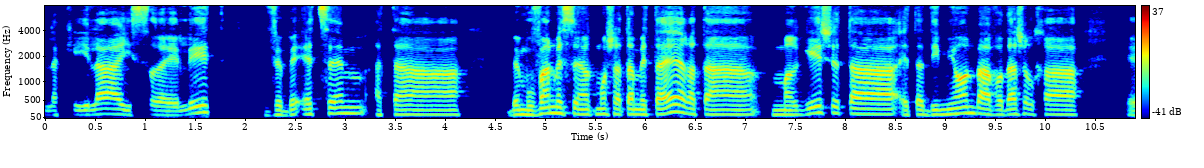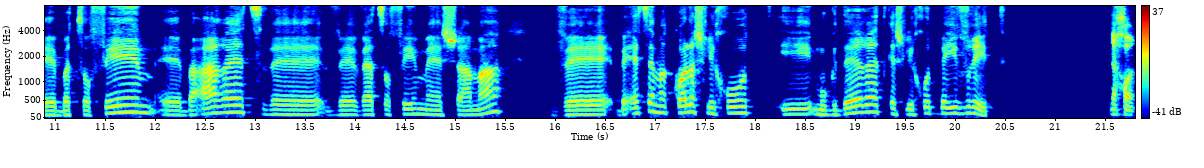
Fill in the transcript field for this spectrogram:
לקהילה הישראלית, ובעצם אתה, במובן מסוים, כמו שאתה מתאר, אתה מרגיש את, ה, את הדמיון בעבודה שלך אה, בצופים אה, בארץ והצופים אה, שמה, ובעצם כל השליחות היא מוגדרת כשליחות בעברית. נכון.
